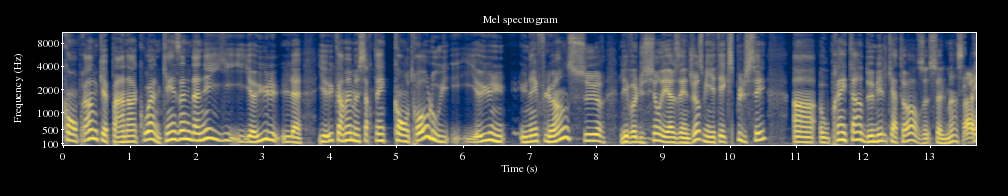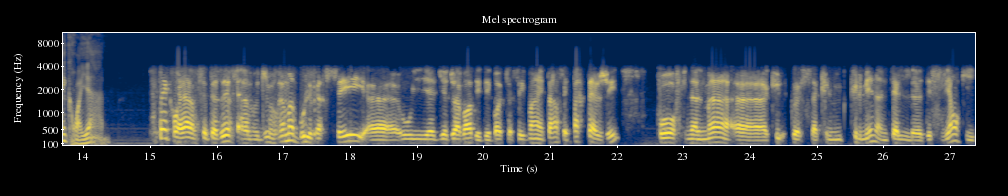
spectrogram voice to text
comprendre que pendant quoi, une quinzaine d'années, il, y a eu il y a eu quand même un certain contrôle ou il, y a eu une, influence sur l'évolution des Hells Angels, mais il a été expulsé en, au printemps 2014 seulement. C'est incroyable. C'est incroyable. C'est-à-dire, ça a dû vraiment bouleverser, euh, où il y, a, dû avoir des débats excessivement intenses et partagés pour finalement euh, que, ça culmine à une telle décision qui,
